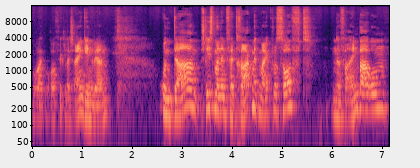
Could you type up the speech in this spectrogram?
worauf wir gleich eingehen werden. Und da schließt man einen Vertrag mit Microsoft, eine Vereinbarung,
